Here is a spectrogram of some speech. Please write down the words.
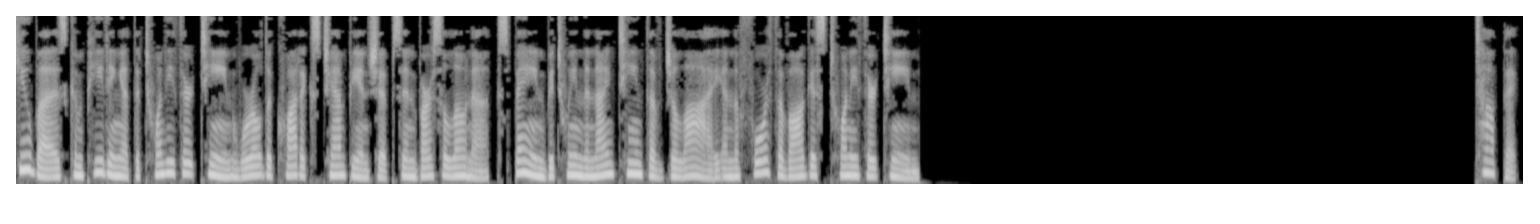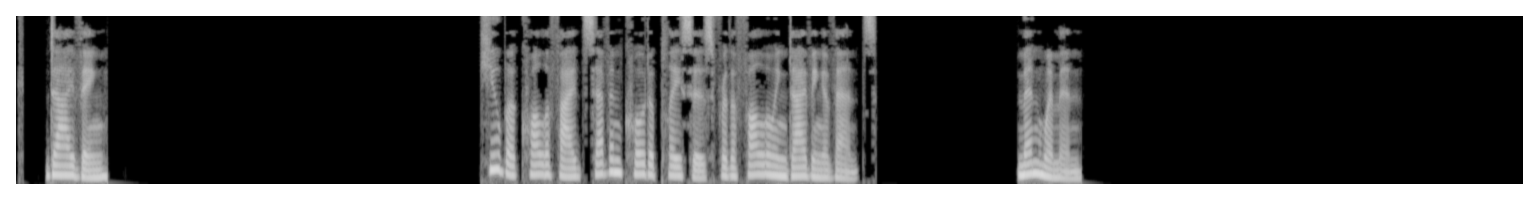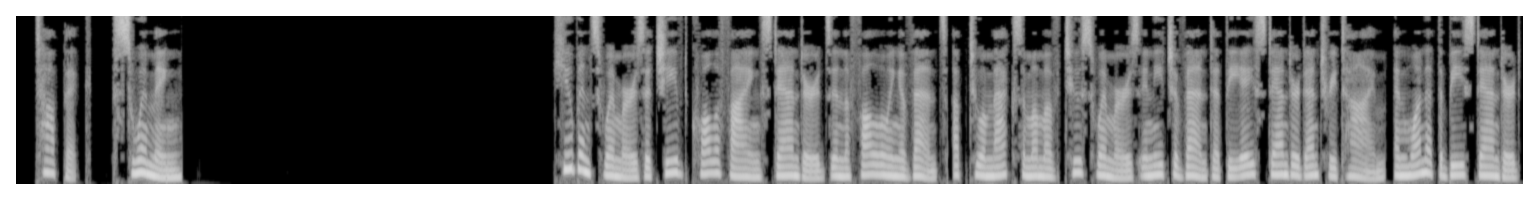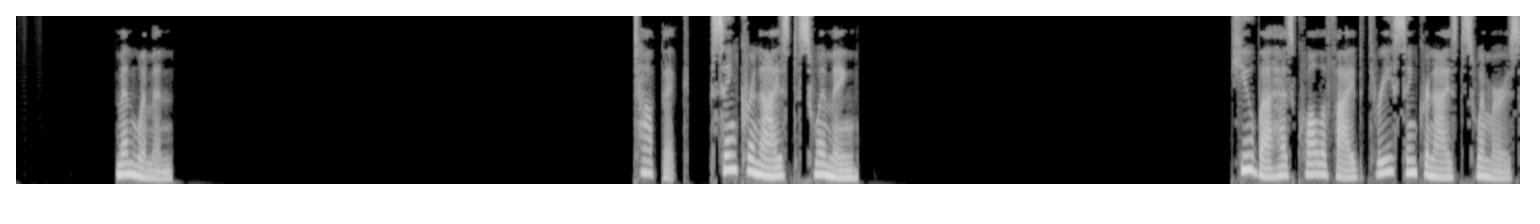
Cuba is competing at the 2013 World Aquatics Championships in Barcelona, Spain between 19 July and 4 August 2013. Diving Cuba qualified seven quota places for the following diving events. Men-Women Swimming. Cuban swimmers achieved qualifying standards in the following events up to a maximum of two swimmers in each event at the A standard entry time, and one at the B standard. Men-Women Synchronized swimming Cuba has qualified three synchronized swimmers.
